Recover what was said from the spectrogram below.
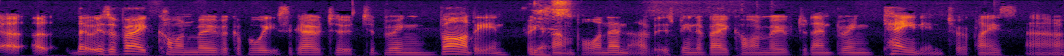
uh, uh, there was a very common move a couple of weeks ago to, to bring Vardy in, for yes. example, and then uh, it's been a very common move to then bring Kane in to replace uh,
